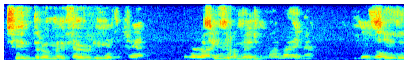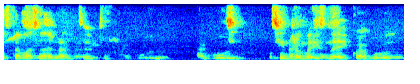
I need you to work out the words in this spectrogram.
síndrome febril. Síndrome. Sí, está más adelante. Agudo. agudo. Síndrome disneico agudo.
